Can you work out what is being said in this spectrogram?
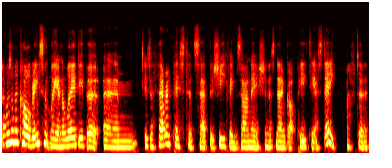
I was on a call recently and a lady that um, is a therapist had said that she thinks our nation has now got ptsd after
